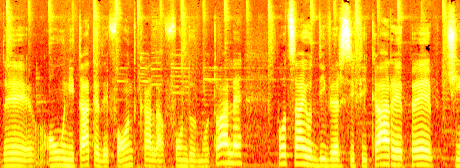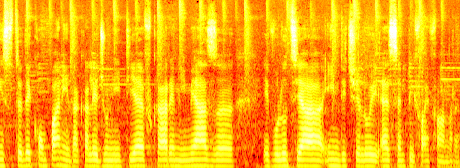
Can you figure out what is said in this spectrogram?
de o unitate de fond, ca la fonduri mutuale, poți să ai o diversificare pe 500 de companii, dacă alegi un ETF care mimează evoluția indicelui S&P 500.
